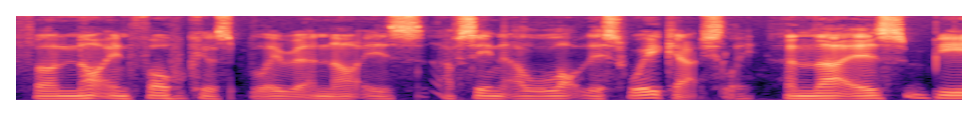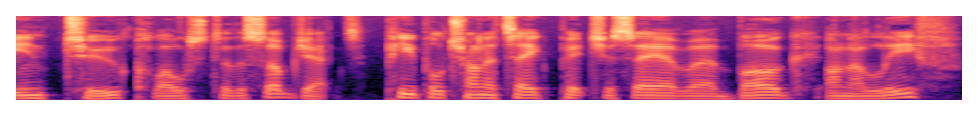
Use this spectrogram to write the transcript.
for not in focus, believe it or not, is I've seen it a lot this week actually, and that is being too close to the subject. People trying to take pictures, say, of a bug on a leaf,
